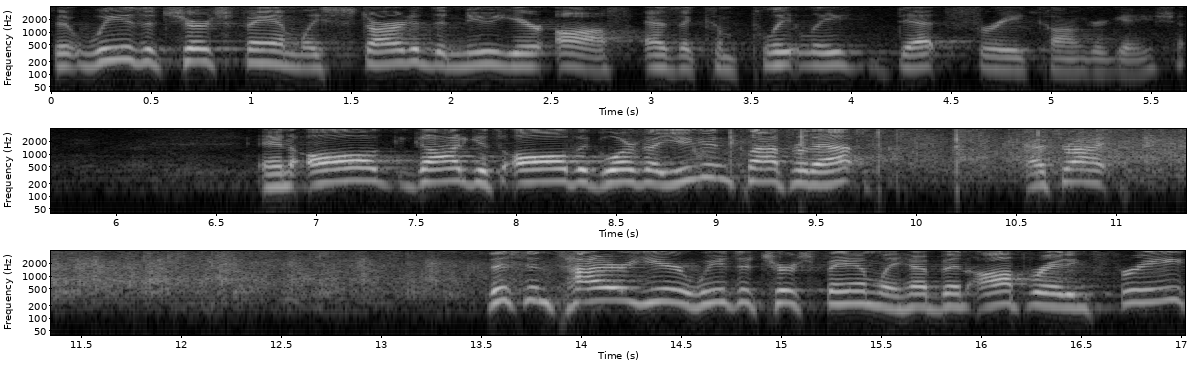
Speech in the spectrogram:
that we as a church family started the new year off as a completely debt free congregation. And all God gets all the glory for that. You can clap for that. That's right. This entire year, we as a church family have been operating free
